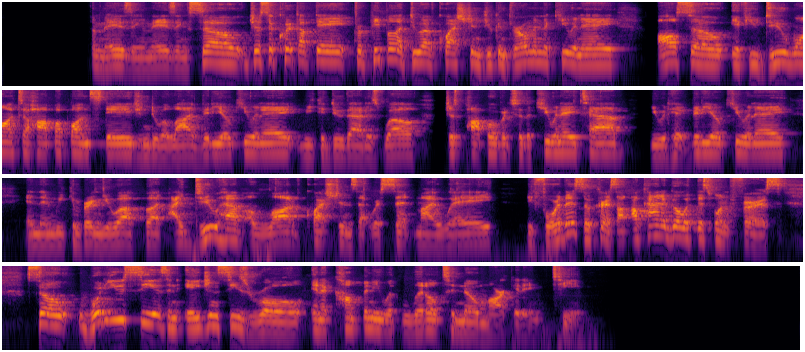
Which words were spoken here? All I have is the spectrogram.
Amazing, amazing. So, just a quick update for people that do have questions, you can throw them in the Q&A. Also, if you do want to hop up on stage and do a live video Q&A, we could do that as well. Just pop over to the Q&A tab, you would hit video Q&A and then we can bring you up. But I do have a lot of questions that were sent my way before this. So, Chris, I'll, I'll kind of go with this one first. So, what do you see as an agency's role in a company with little to no marketing team?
